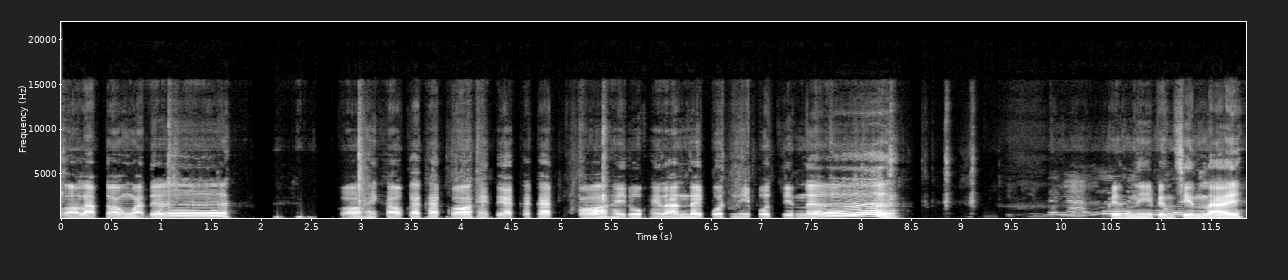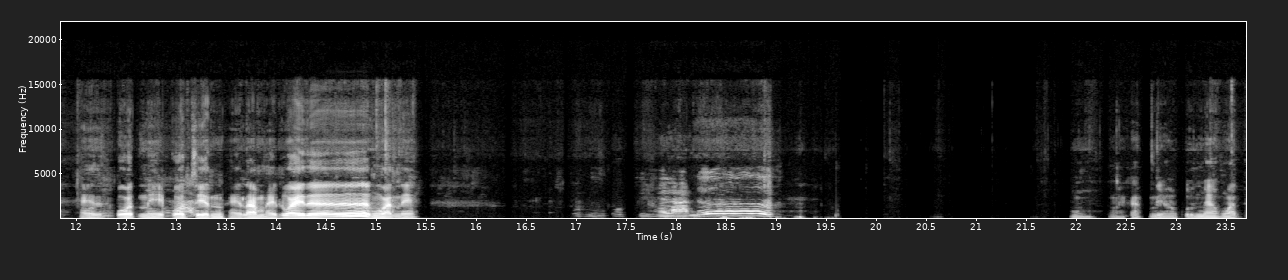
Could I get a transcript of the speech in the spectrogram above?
คเอาลาบตองวัดเด้อขอให้เขาคักๆขอให้แตกคักๆขอให้ลูกให้หล้านได้ปลดหนี้ปลดสินเด้อเป็นหนี้เป็นสินหลายให้ปลดหนี้ปลดสินให้ร่ำให้รวยเด้องวดนี้ให้หลานเด้ออืมนะ ครับ เดี๋ยวคุณแม่หวดก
